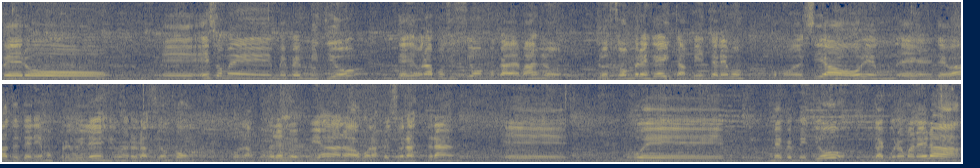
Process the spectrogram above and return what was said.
Pero eh, eso me, me permitió desde una posición, porque además lo- los hombres gays también tenemos, como decía hoy en, un- en el debate, tenemos privilegios en relación con, con las mujeres lesbianas o con las personas trans. Eh, pues me permitió de alguna manera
